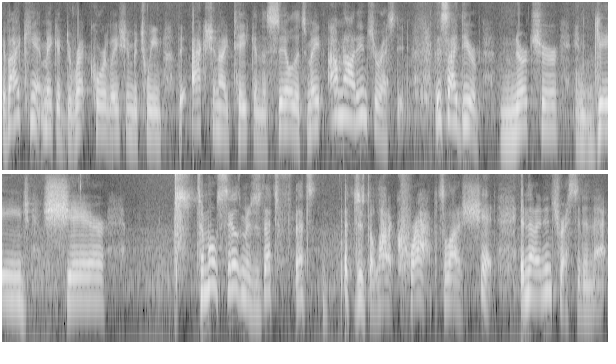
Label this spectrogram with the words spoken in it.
If I can't make a direct correlation between the action I take and the sale that's made, I'm not interested. This idea of nurture, engage, share, to most sales managers, that's, that's, that's just a lot of crap. It's a lot of shit. And they're not interested in that.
